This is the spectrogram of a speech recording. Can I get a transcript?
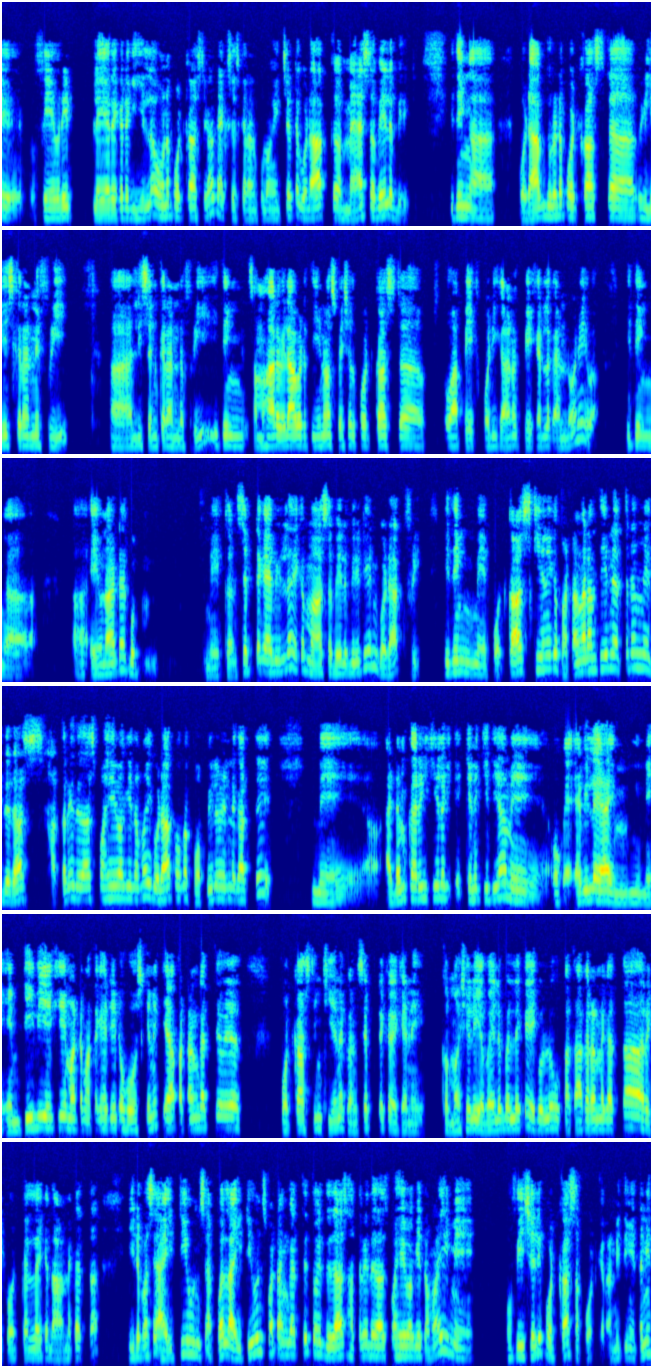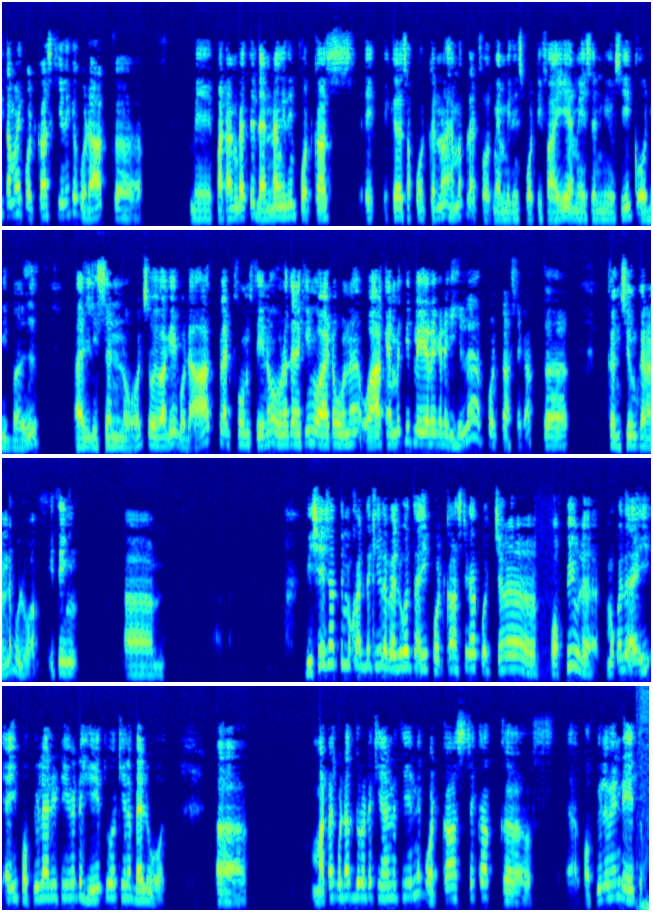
ෆේවරිට් පලේයර එකට ගිල්ල ඕන පොඩ්කාස්ට එකක් ඇක්සස් කරන්න පුළුවන්. එච්චට ගොඩක් මෑස් අවේල බිරි ඉතිං ගොඩාක් දුරට පොඩ්කාස්ට uh, රිලිස් uh, කරන්න ෆ්‍රී ලිසන් කරන්න ෆ්‍රී ඉතිං සමහර වෙලාවට තියෙනවා ස්පේෂල් පොඩ්කාස්ට වා පේක් පොඩි ගානක් පේ කරල ගන්න ඕනේවා ඉතිං uh, ඒ වනාට මේ කන්සෙප්ට ඇවිල්ල එක මාස බේලබිලිටියෙන් ගොඩක් ෆ්‍රී ඉතින් මේ පොඩ්කාස් කියන එක පටන් අරන් තියෙන ඇත්තට මේ දෙදස් හතරේ දෙදස් පහේ වගේ තමයි ගොඩාක් ඕක පොපිල වෙන්න ගත්තේ. මේ ඇඩම් කරී කියල කෙනෙක් හිටියා. මේ ඕක ඇවිල්ල එය MTV එක මට මතක හැටියට හෝස් කෙනෙක් එයා පටන්ගත්තය ඔය පොඩ්කාස්ටිං කියන කන්සෙප් එක. ගැනෙ කොමර්ශලි අවයිලබල් එක. ඒගොල්ලු කතා කරන්න ගත්තා රෙකෝඩ් කරලා එක දාන්න ගත්තා. ඊට පස්සේ අයිටවන්ස් Apple අයිටවන්ස් පටන්ගත්තේ තොයි දෙදස් හතරේ දෙදස් පහේ වගේ තමයි මේ ඔෆිෂලි පොඩ්කා සපෝට් කරන්න. ඉතින් එතනින් තමයි පොඩ්කාස් කියන එක ගොඩාක් මේ පටන්ගත්තේ දැන්නම් ඉතින් පොඩ්කාස් එක සපෝට් කරන හැම platform මිතින් Spotify Amazon music Audible listen note ඔය වගේ ගොඩාක් පලටෆෝර්ම්ස් තියෙන ඕන තැනකින් වාට ඕන වා කැමති පලේයර එකට ගිහිල්ල පොඩ්කාස්ට එකක් කන්සියම් කරන්න පුළුවන්. ඉතිං විශේෂත්ය මොකක්ද කියලා බැලුවොත් ඇයි පොඩ්කාස්ට එක කොච්චර පොපියුල මොකද ඇයි ඇයි පොපිලරිටියකට හේතුව කියලා බැලුවෝත් මට ගොඩක් දුරට කියන්න තියෙන්නේ පොඩ්කාස්ට එකක් පොපිලවෙන්ඩ ඒතු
